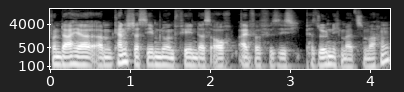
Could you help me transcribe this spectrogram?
Von daher ähm, kann ich das eben nur empfehlen, das auch einfach für sich persönlich mal zu machen.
